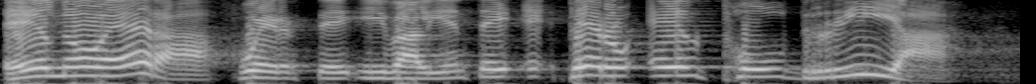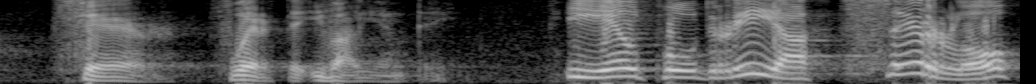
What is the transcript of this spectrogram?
Él no era fuerte y valiente, eh, pero él podría ser fuerte y valiente. Y él podría serlo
